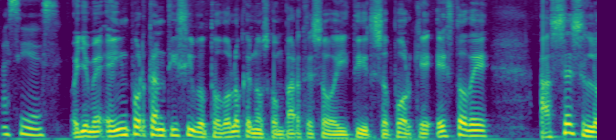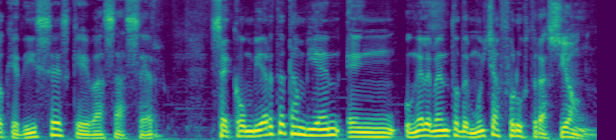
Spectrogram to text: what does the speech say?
Así es. Oye, es importantísimo todo lo que nos compartes hoy, Tirso, porque esto de haces lo que dices que vas a hacer se convierte también en un elemento de mucha frustración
